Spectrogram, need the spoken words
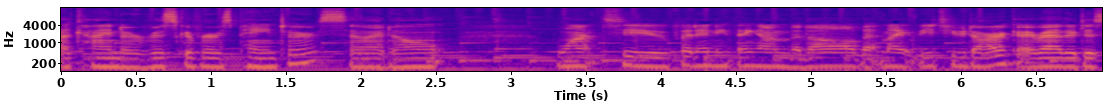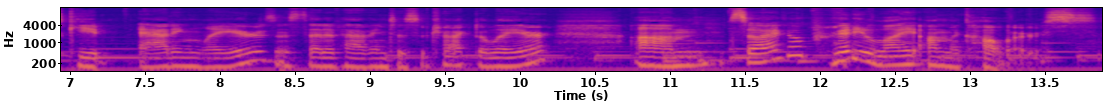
a kind of risk-averse painter, so I don't want to put anything on the doll that might be too dark. I rather just keep adding layers instead of having to subtract a layer. Um, so I go pretty light on the colors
